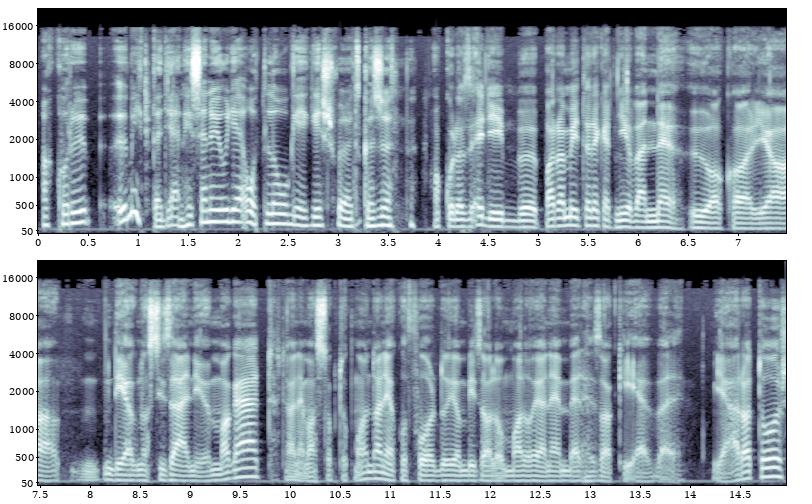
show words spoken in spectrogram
akkor ő, ő mit tegyen? Hiszen ő ugye ott lóg ég és föld között. Akkor az egyéb paramétereket nyilván ne ő akarja diagnosztizálni önmagát, hanem azt szoktuk mondani, akkor forduljon bizalommal olyan emberhez, aki ebben járatos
